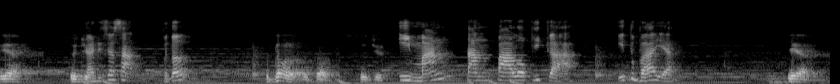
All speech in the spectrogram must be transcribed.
Iya, setuju. Jadi sesat, betul? Betul, betul, setuju. Iman tanpa logika itu bahaya. Iya.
